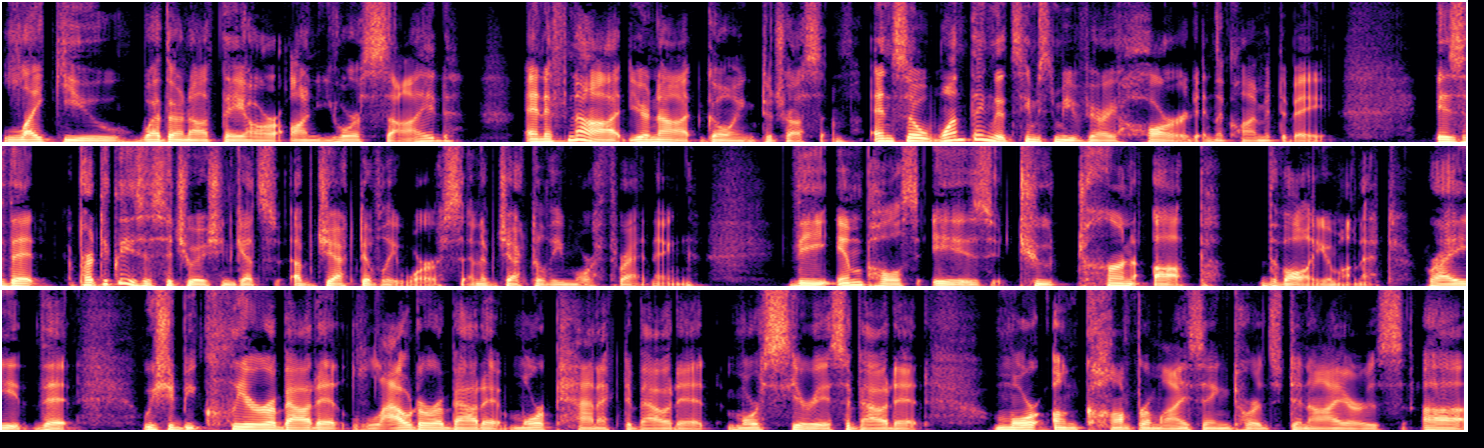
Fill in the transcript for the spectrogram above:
like you, whether or not they are on your side. And if not, you're not going to trust them. And so, one thing that seems to me very hard in the climate debate is that, particularly as the situation gets objectively worse and objectively more threatening, the impulse is to turn up the volume on it, right? That we should be clear about it, louder about it, more panicked about it, more serious about it, more uncompromising towards deniers. Uh,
